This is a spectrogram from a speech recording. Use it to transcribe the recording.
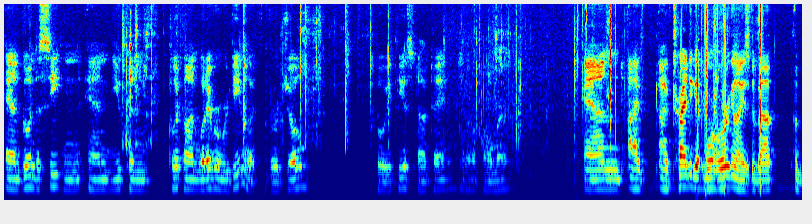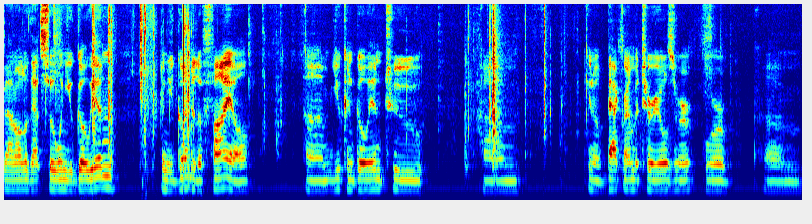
and go into Seton, and you can click on whatever we're dealing with: Virgil, Boethius, Dante, you know, Homer. And I've I've tried to get more organized about about all of that. So when you go in, when you go into the file, um, you can go into um, you know background materials or or um,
